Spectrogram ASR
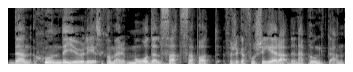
den 7 juli så kommer Model satsa på att försöka forcera den här punkten.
